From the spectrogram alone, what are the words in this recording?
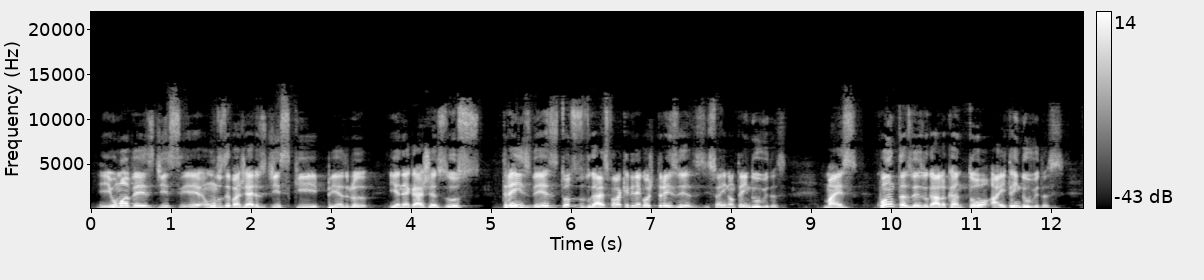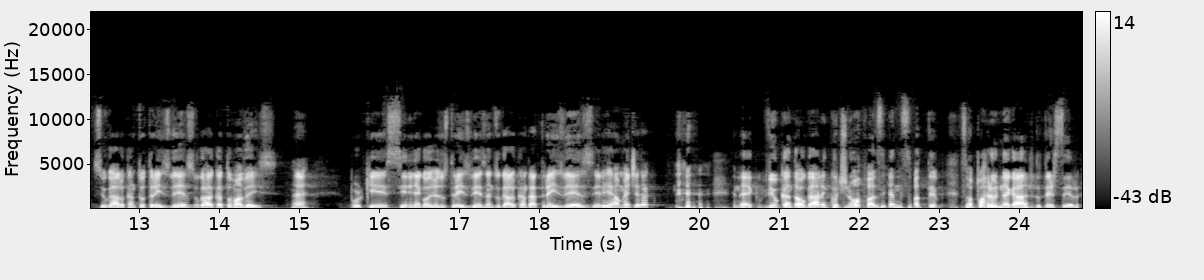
e uma vez disse, um dos evangelhos disse que Pedro ia negar Jesus três vezes, todos os lugares falam que ele negou três vezes, isso aí não tem dúvidas. Mas quantas vezes o galo cantou, aí tem dúvidas. Se o galo cantou três vezes, o galo cantou uma vez, né? Porque se ele negou Jesus três vezes antes do galo cantar três vezes, ele realmente era né? viu cantar o galo e continuou fazendo, só, teve, só parou de negar antes do terceiro,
